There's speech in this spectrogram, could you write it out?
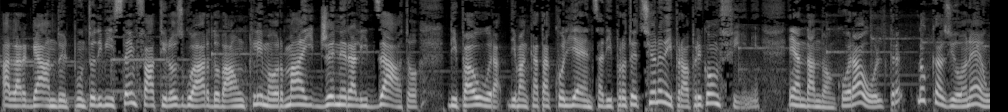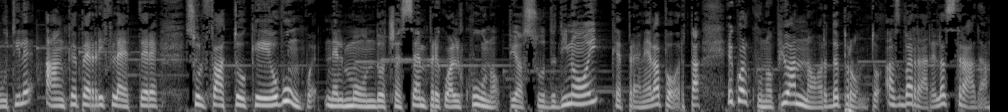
Allargando il punto di vista, infatti, lo sguardo va a un clima ormai generalizzato di paura, di mancata accoglienza, di protezione dei propri confini. E andando ancora oltre, l'occasione è utile anche per riflettere sul fatto che ovunque nel mondo c'è sempre qualcuno più a sud di noi che preme la porta e qualcuno più a nord pronto a sbarrare la strada.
